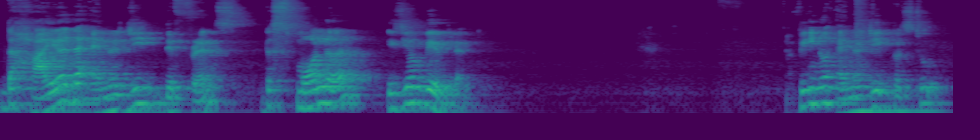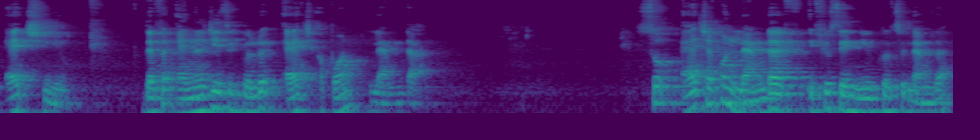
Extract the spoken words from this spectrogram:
the higher the energy difference, the smaller is your wavelength. We know energy equals to h nu. Therefore, energy is equal to h upon lambda. So h upon lambda, if you say nu equals to lambda,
